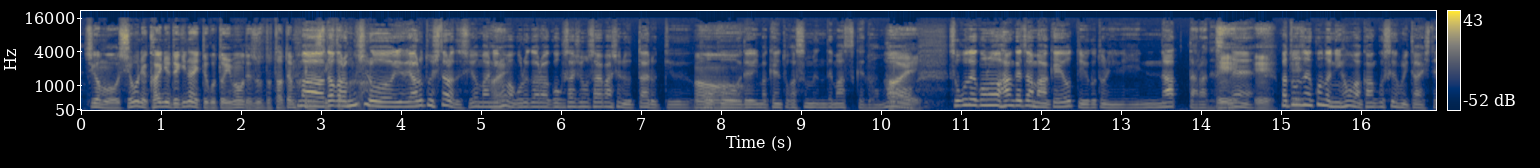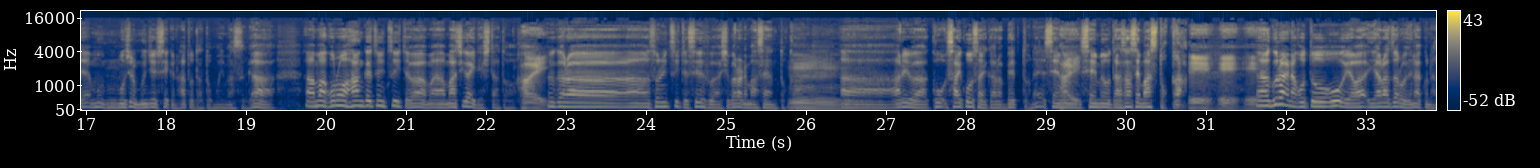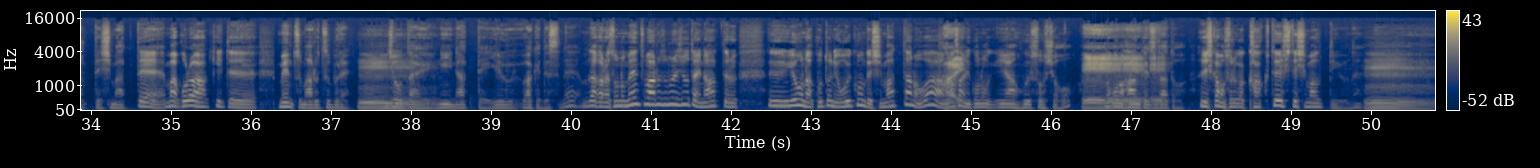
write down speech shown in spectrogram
しかも司法には介入できないってことを今までずっと建前まあ、だからむしろやるとしたらですよ、まあ、日本はこれから国際司法裁判所に訴えるっていう方向で今、検討が進んでますけども、はい、そこでこの判決は負けようっていうことになったらですね、ええまあ、当然今度日本は韓国政府に対しても、もちろんムン・ジェイン政権の後だと思いますが、あまあ、この判決についてはまあ間違いでしたと。はい、それからそれについて政府は縛られませんとか、ああるいは最高裁から別途ね声明はい、声明を出させますとか、えええ、ぐらいなことをややらざるを得なくなってしまって、まあ、これははっきり言って、メンツ丸つぶれ状態になっているわけですね。だからそのメンツ丸つぶれ状態になってるようなことに追い込んでしまったのは、はい、まさにこの慰安婦訴訟のこの判決だと。しかもそれが確定してしまうっていうね、う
